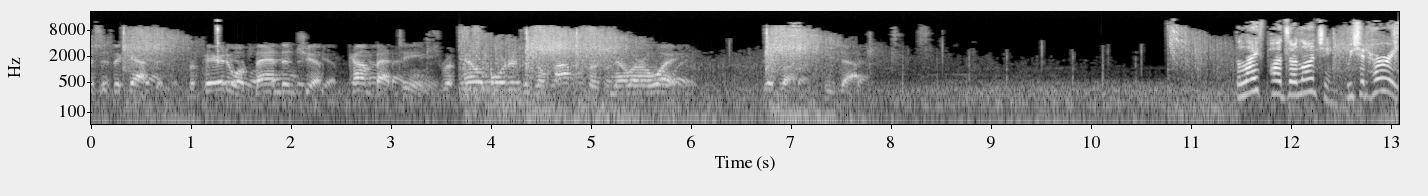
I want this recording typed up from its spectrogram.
this is the captain. Prepare to abandon ship. Combat teams, repel boarders until ops personnel are away. Good luck. He's out. The life pods are launching. We should hurry.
